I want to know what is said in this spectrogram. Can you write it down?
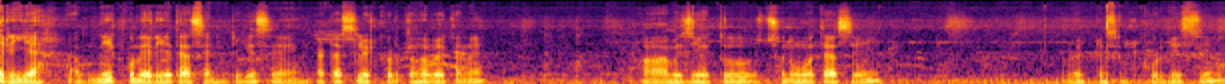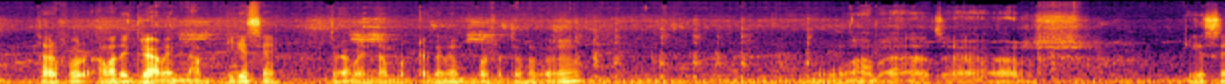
এরিয়া, আপনি কোন এরিয়াতে আছেন? ঠিক আছে? এটা সিলেক্ট করতে হবে এখানে। আমি যেহেতু ছনুমতে আছি একটা সিলেক্ট করে দিয়েছি। তারপর আমাদের গ্রামের নাম, ঠিক আছে? গ্রামের নাম্বারটা এখানে বসাতে হবে। ঠিক আছে?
